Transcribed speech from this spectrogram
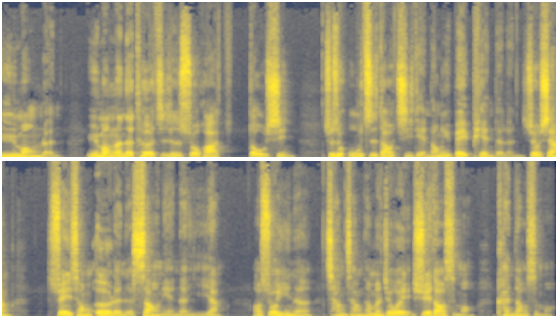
愚蒙人。愚蒙人的特质就是说话都信，就是无知到极点，容易被骗的人，就像随从恶人的少年人一样哦。所以呢，常常他们就会学到什么，看到什么。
